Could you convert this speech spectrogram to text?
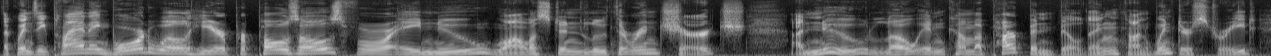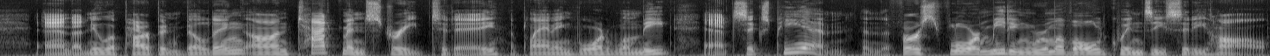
The Quincy Planning Board will hear proposals for a new Wollaston Lutheran Church, a new low income apartment building on Winter Street, and a new apartment building on Totman Street today. The Planning Board will meet at 6 p.m. in the first floor meeting room of Old Quincy City Hall.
